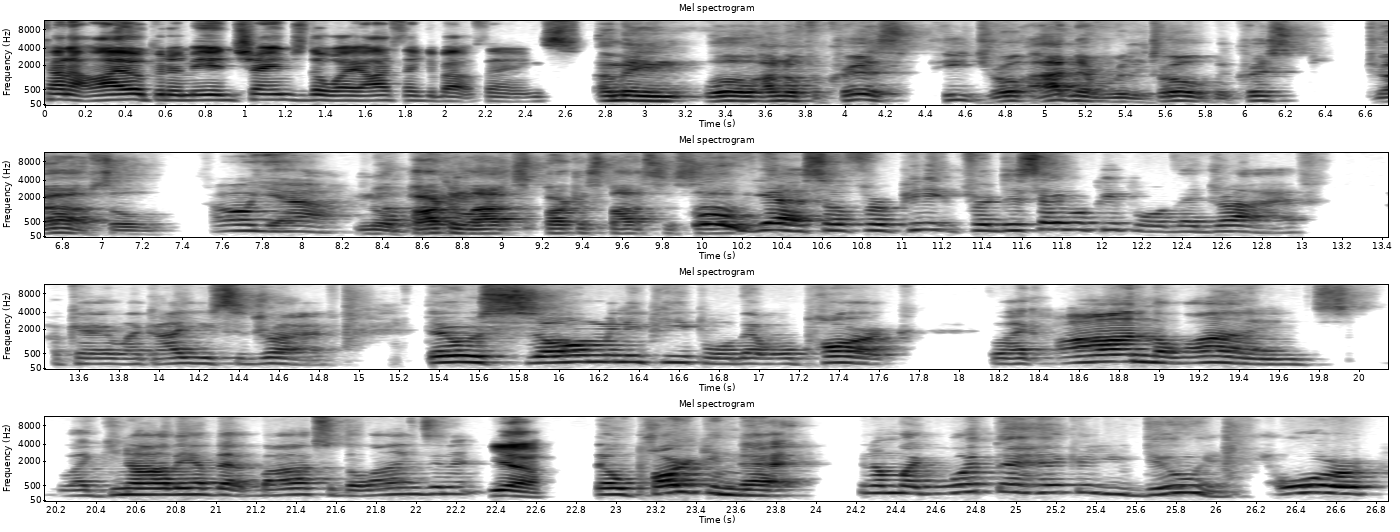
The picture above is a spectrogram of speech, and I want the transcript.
kind of eye opening me and changed the way I think about things. I mean, well, I know for Chris, he drove. I never really drove, but Chris drives, so Oh, yeah. you know, Okay. parking lots, parking spots, and stuff. Oh, yeah. So for pe- for disabled people that drive, okay, like I used to drive, there was so many people that will park like on the lines. Like you know how they have that box with the lines in it? Yeah, They'll park in that. And I'm like, what the heck are you doing? Or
